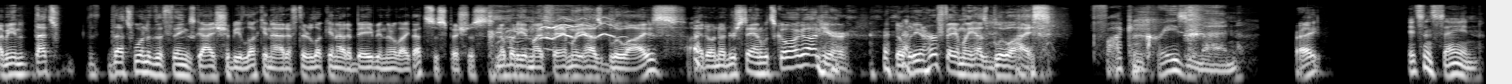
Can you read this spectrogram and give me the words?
I mean, that's that's one of the things guys should be looking at if they're looking at a baby and they're like, "That's suspicious." Nobody in my family has blue eyes. I don't understand what's going on here. Nobody in her family has blue eyes, Fucking crazy, man. right? It's insane.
